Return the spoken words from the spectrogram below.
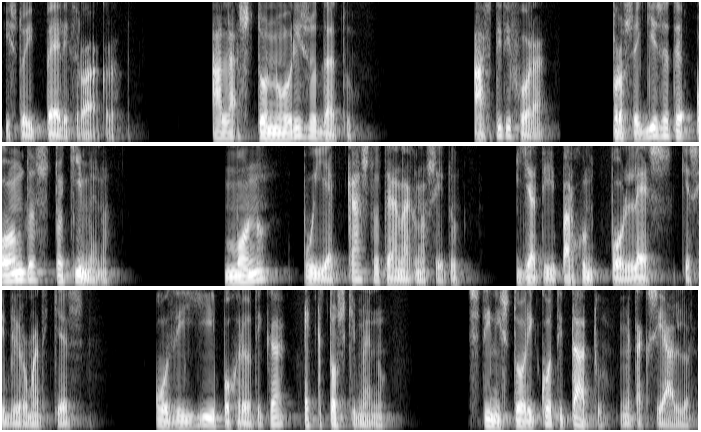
ή στο υπέρυθρο άκρο, αλλά στον ορίζοντά του. Αυτή τη φορά προσεγγίζεται όντως το κείμενο, μόνο που η εκάστοτε ανάγνωσή του, γιατί υπάρχουν πολλές και συμπληρωματικές, οδηγεί υποχρεωτικά εκτός κειμένου, στην ιστορικότητά του μεταξύ άλλων,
